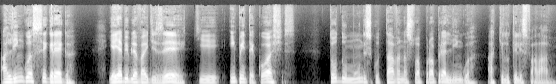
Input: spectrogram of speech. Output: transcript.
A língua segrega. E aí a Bíblia vai dizer que em Pentecostes, todo mundo escutava na sua própria língua aquilo que eles falavam.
